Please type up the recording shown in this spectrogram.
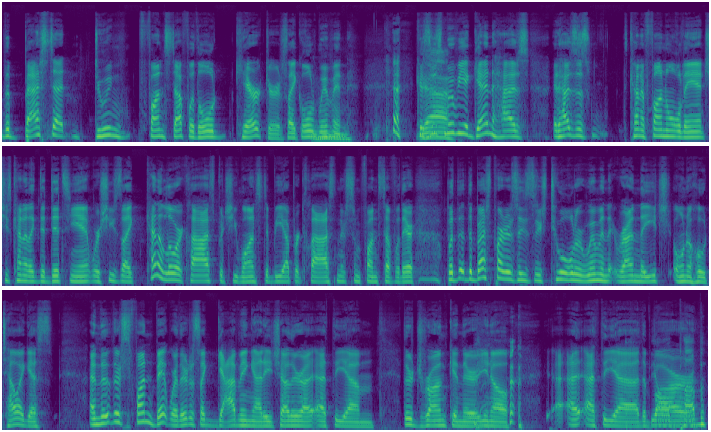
the best at doing fun stuff with old characters, like old women. Because Yeah. this movie again has it has this kind of fun old aunt. She's kind of like the ditzy aunt where she's like kind of lower class, but she wants to be upper class, and there's some fun stuff with there. But the, the best part is, is there's two older women that run. They each own a hotel, I guess. And there- there's fun bit where they're just like gabbing at each other at, at the um they're drunk and they're you know at, at the uh the, old bar pub?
